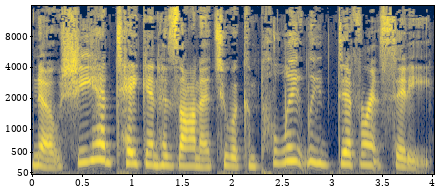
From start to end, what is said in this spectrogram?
No, she had taken Hazana to a completely different city.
